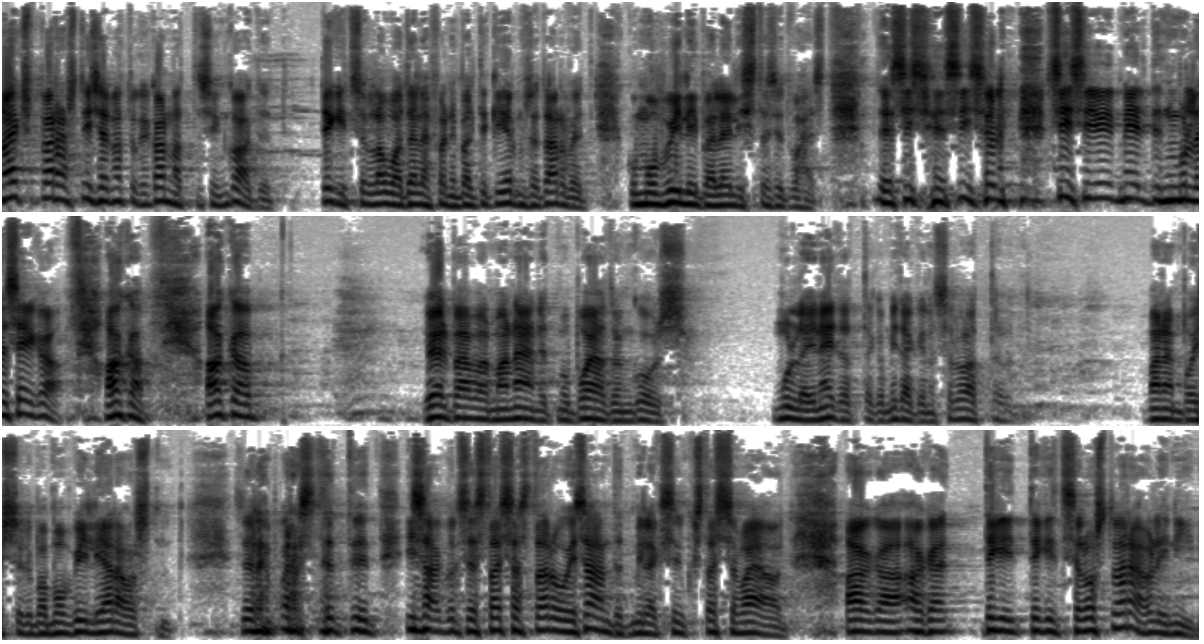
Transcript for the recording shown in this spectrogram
no eks pärast ise natuke kannatasin ka, tead tegid seal lauatelefoni peal, tegi hirmsaid arveid, kui mobiili peal helistasid vahest. siis, siis oli, siis ei meeldinud mulle see ka, aga, aga ühel päeval ma näen, et mu pojad on koos. mulle ei näidata ka midagi, nad seal vaatavad vanem poiss oli juba mobiili ära ostnud, sellepärast et, et isa küll sellest asjast aru ei saanud, et milleks sihukest asja vaja on. aga, aga tegid, tegid selle ostu ära, oli nii.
